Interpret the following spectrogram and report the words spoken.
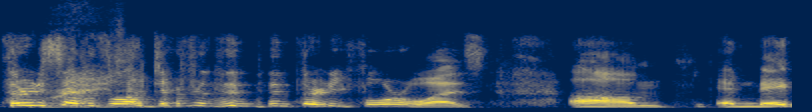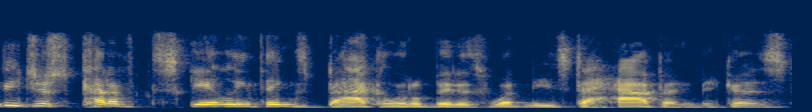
37 is a lot different than, than 34 was. Um, and maybe just kind of scaling things back a little bit is what needs to happen because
